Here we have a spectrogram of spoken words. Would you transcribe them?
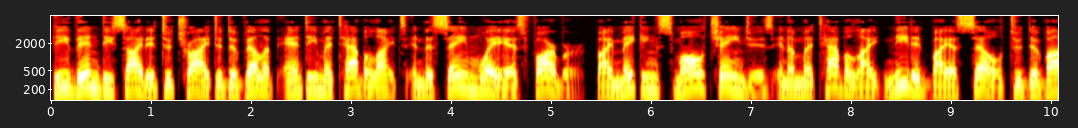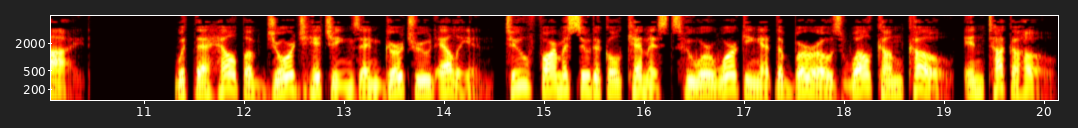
He then decided to try to develop anti-metabolites in the same way as Farber, by making small changes in a metabolite needed by a cell to divide. With the help of George Hitchings and Gertrude Elion, two pharmaceutical chemists who were working at the Burroughs Wellcome Co. in Tuckahoe,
